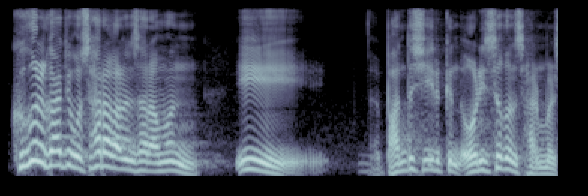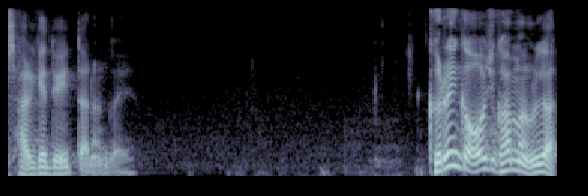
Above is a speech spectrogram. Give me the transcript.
그걸 가지고 살아가는 사람은 이 반드시 이렇게 어리석은 삶을 살게 되어 있다는 거예요. 그러니까 오죽하면 우리가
